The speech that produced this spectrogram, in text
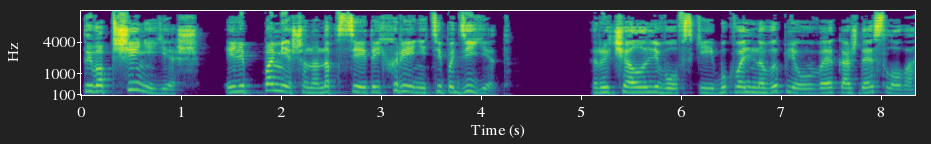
Ты вообще не ешь? Или помешана на всей этой хрени типа диет?» Рычал Львовский, буквально выплевывая каждое слово.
